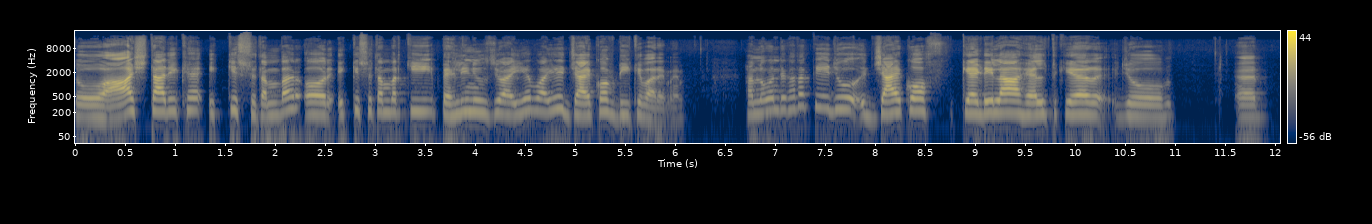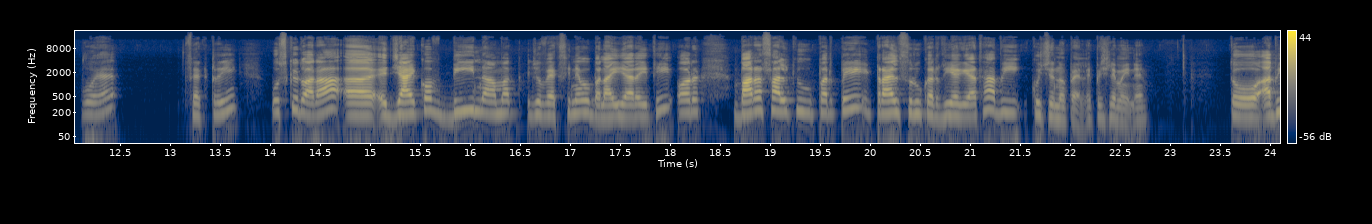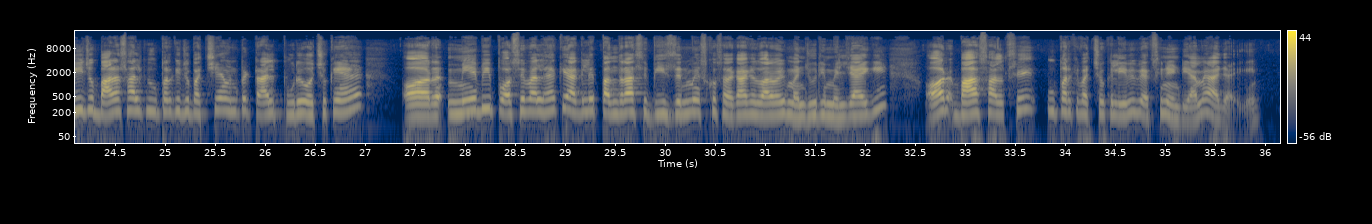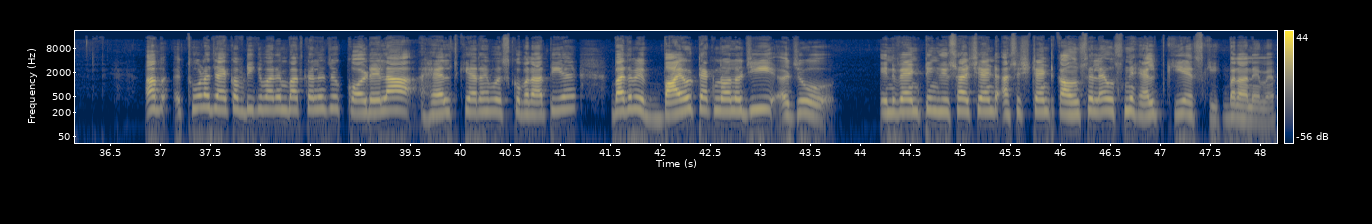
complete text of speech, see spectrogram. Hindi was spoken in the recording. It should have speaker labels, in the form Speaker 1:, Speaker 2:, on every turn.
Speaker 1: तो आज तारीख है 21 सितंबर और 21 सितंबर की पहली न्यूज़ जो आई है वो आई है जायकॉफ डी के बारे में। हम लोगों ने देखा था कि जो जायकॉफ कैडिला हेल्थ केयर जो वो है, फैक्ट्री, उसके द्वारा जायकॉफ डी नामक जो वैक्सीन है वो बनाई जा रही थी और 12 साल के ऊपर पे ट्रायल शुरू कर दिया गया था अभी कुछ दिनों पहले, पिछले महीने। तो अभी जो 12 साल के ऊपर के जो बच्चे हैं उन पे ट्रायल पूरे हो चुके हैं और मे भी पॉसिबल है कि अगले 15 से 20 दिन में इसको सरकार के द्वारा भी मंजूरी मिल जाएगी और 12 साल से ऊपर के बच्चों के लिए भी वैक्सीन इंडिया में आ जाएगी। अब थोड़ा जायकॉफ डी के बारे में बात कर लें जो कॉर्डेला हेल्थ केयर है वो इसको बनाती है। बाय द वे बायोटेक्नोलॉजी जो inventing research and assistant council है उसने हेल्प की है इसकी बनाने में।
